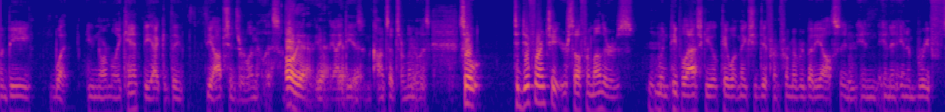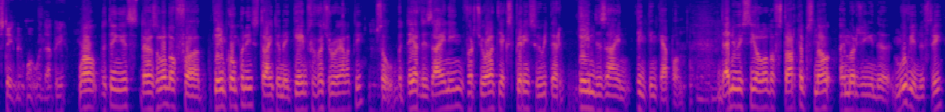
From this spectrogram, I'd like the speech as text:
and be what you normally can't be. I could the the options are limitless. I Oh, yeah, you know, yeah, the ideas yeah. and the concepts are limitless. So to differentiate yourself from others, when people ask you, okay, what makes you different from everybody else? In in in a, in a brief statement, what would that be? Well, the thing is, there's a lot of uh, game companies trying to make games for virtual reality. So, but they are designing virtual reality experiences with their game design thinking cap on. Then we see a lot of startups now emerging in the movie industry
